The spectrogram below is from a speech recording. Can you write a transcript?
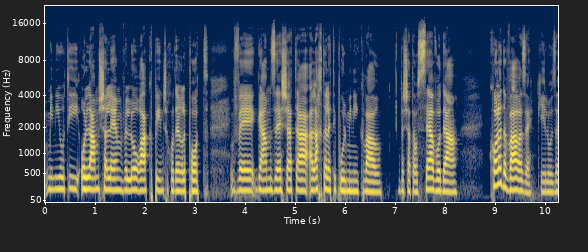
שמיניות היא עולם שלם ולא רק פין שחודר לפוט, וגם זה שאתה הלכת לטיפול מיני כבר, ושאתה עושה עבודה. כל הדבר הזה, כאילו, זה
